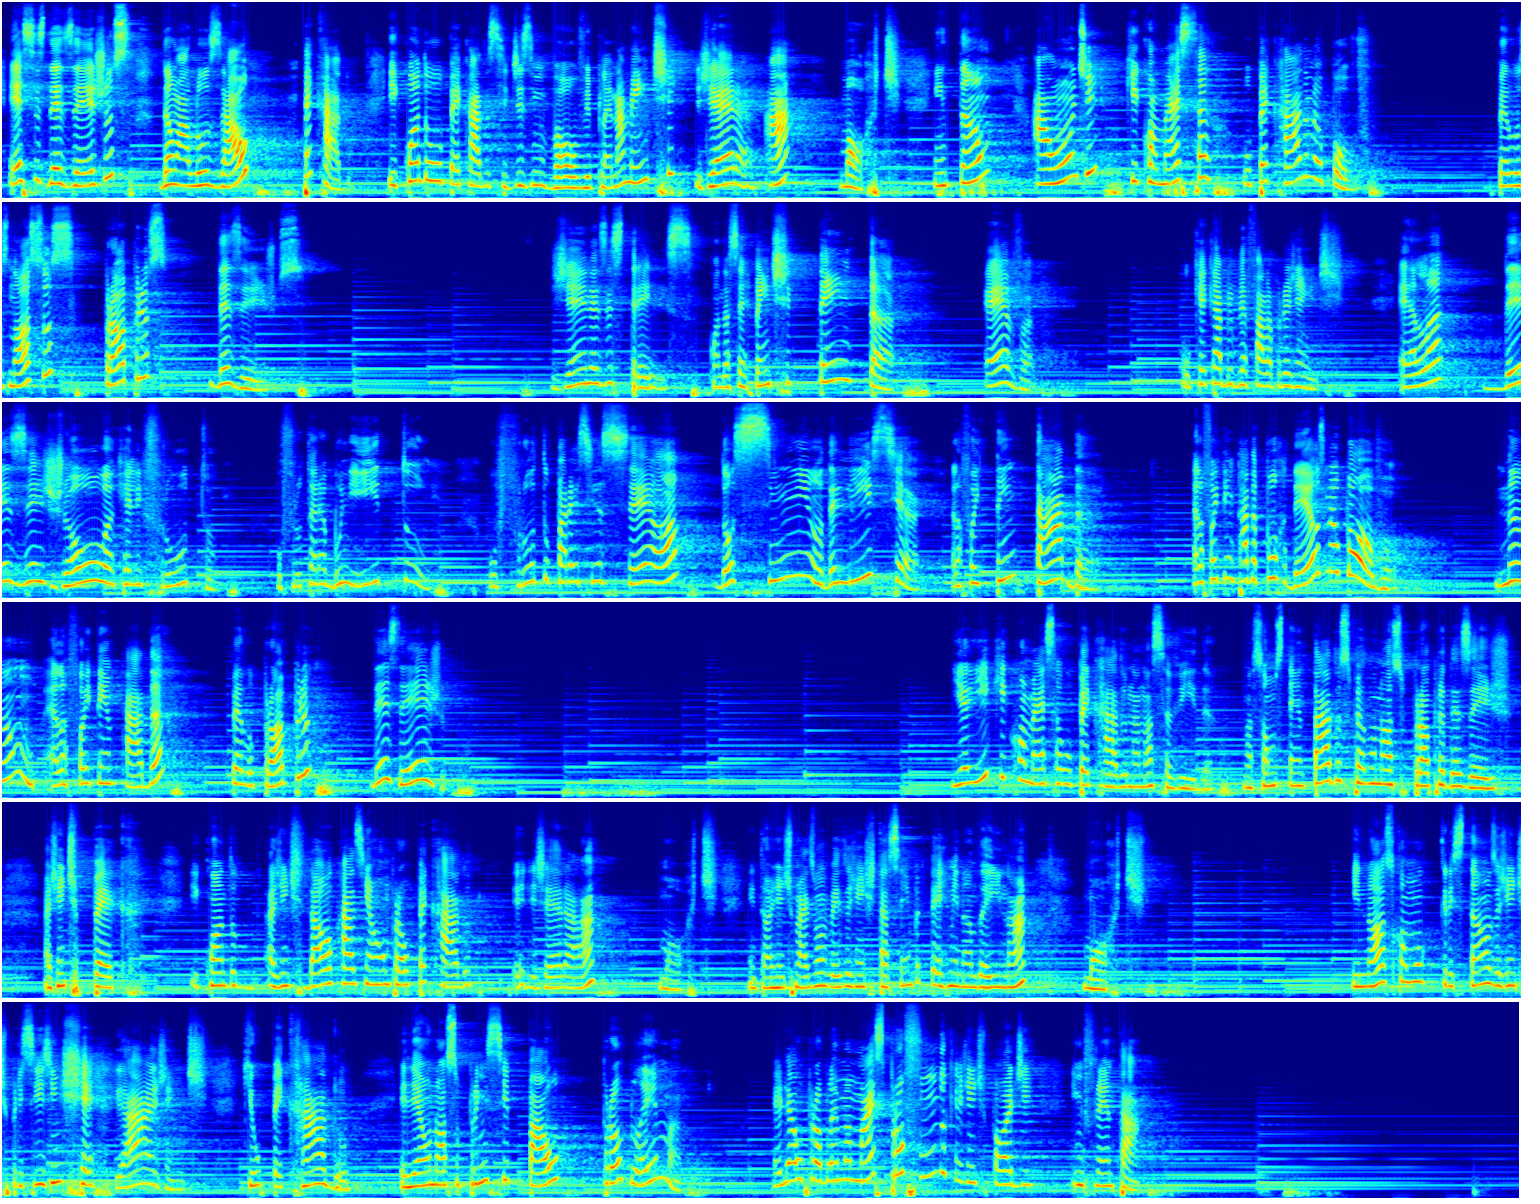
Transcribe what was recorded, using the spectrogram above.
Esses desejos dão a luz ao pecado. E quando o pecado se desenvolve plenamente, gera a morte. Então, aonde que começa o pecado, meu povo? Pelos nossos próprios desejos. Gênesis 3, quando a serpente tenta Eva, o que, que a Bíblia fala para gente? Ela desejou aquele fruto. O fruto era bonito. O fruto parecia ser, ó, docinho, delícia. Ela foi tentada. Ela foi tentada por Deus, meu povo? Não, ela foi tentada pelo próprio desejo. E aí que começa o pecado na nossa vida. Nós somos tentados pelo nosso próprio desejo. A gente peca. E quando a gente dá ocasião para o pecado, ele gera a morte. Então a gente, mais uma vez, a gente está sempre terminando aí na morte. E nós, como cristãos, a gente precisa enxergar, gente, que o pecado, ele é o nosso principal problema. Ele é o problema mais profundo que a gente pode enfrentar.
